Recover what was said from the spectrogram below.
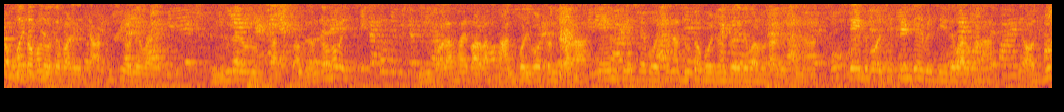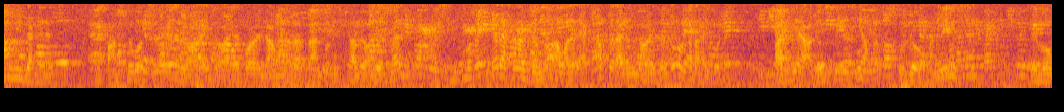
যখন তখন হতে পারে, যা খুশি হতে পারে। হিন্দুদের অনুষ্ঠান প্রবলেম তো হবেই। যদি বলা হয় বারবার স্থান পরিবর্তন করা কেএমসি এসে বলছে না, দুটো পর্যন্ত দিতে পারব তার বেশি না। স্টেট বলছে তিনটের বেশি দিতে পারব না। এই অদ্ভুত জিনিস দেখা যাচ্ছে। মানে পাঁচশো বছরের একটা লড়াই, লড়াইয়ের পর রামলালার প্রাণ প্রতিষ্ঠা হবে অযোধ্যায়। সেটা দেখানোর জন্য আমাদের এক সপ্তাহের আগে লড়াই চলছে কলকাতা হাইকোর্টে। আজকে আদেশ পেয়েছি আমরা, পুজো ওখানেই হচ্ছে এবং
